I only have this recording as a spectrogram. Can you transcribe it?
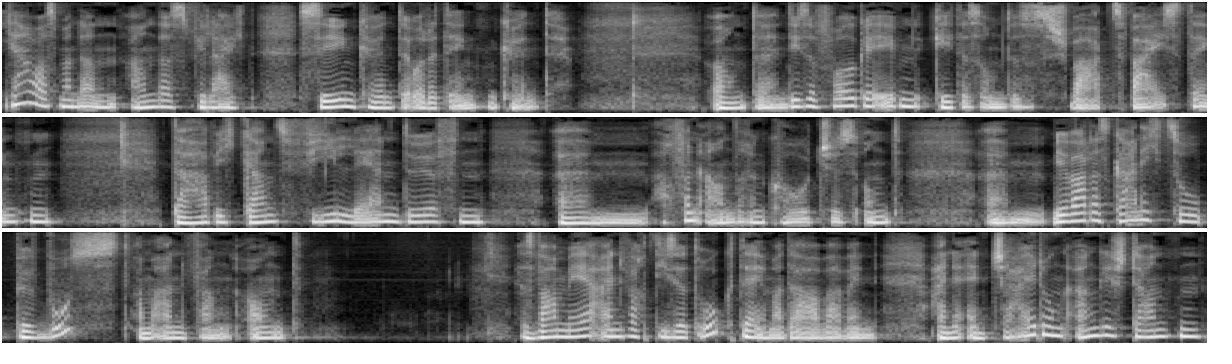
ja was man dann anders vielleicht sehen könnte oder denken könnte. Und äh, in dieser Folge eben geht es um das Schwarz-Weiß-Denken. Da habe ich ganz viel lernen dürfen, ähm, auch von anderen Coaches. Und ähm, mir war das gar nicht so bewusst am Anfang. Und es war mehr einfach dieser Druck, der immer da war, wenn eine Entscheidung angestanden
